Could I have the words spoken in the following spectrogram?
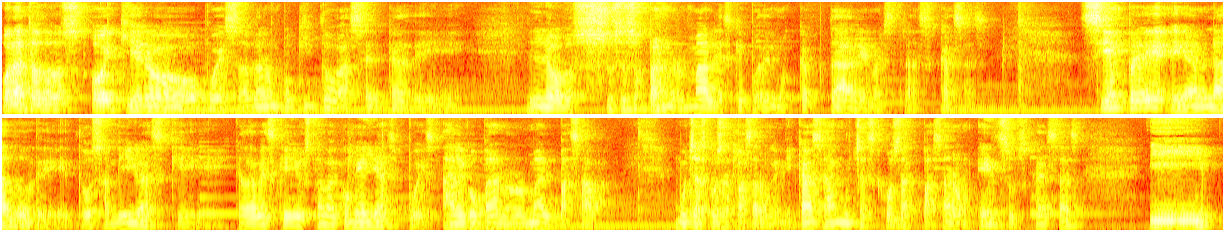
Hola a todos, hoy quiero pues hablar un poquito acerca de los sucesos paranormales que podemos captar en nuestras casas. Siempre he hablado de dos amigas que cada vez que yo estaba con ellas pues algo paranormal pasaba. Muchas cosas pasaron en mi casa, muchas cosas pasaron en sus casas y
